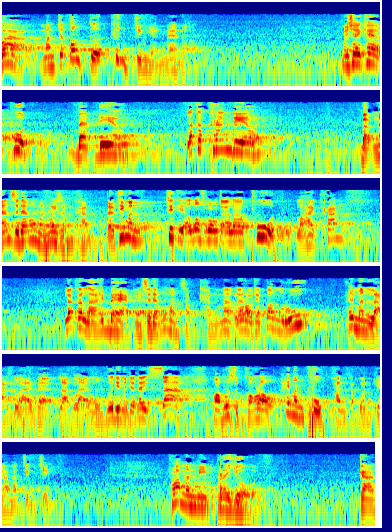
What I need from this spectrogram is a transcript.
ว่ามันจะต้องเกิดขึ้นจริงอย่างแน่นอน ไม่ใช่แค่พูดแบบเดียว แล้วก็ครั้งเดียว แบบนั้นแสดงว่ามันไม่สำคัญ แต่ที่มันที่ที่อัลลอฮฺสุบไบร์ตะลาพูดหลายครั้ง แล้วก็หลายแบบเนี่ยแสดงว่ามันสำคัญมาก และเราจะต้องรู้ให้มันหลากหลายแบบหลากหลายมุมเพื่อที่มันจะได้สร้างความรู้สึกของเราให้มันผูกพันกับวันเกียรติจริง ๆ เพราะมันมีประโยชน์ การ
